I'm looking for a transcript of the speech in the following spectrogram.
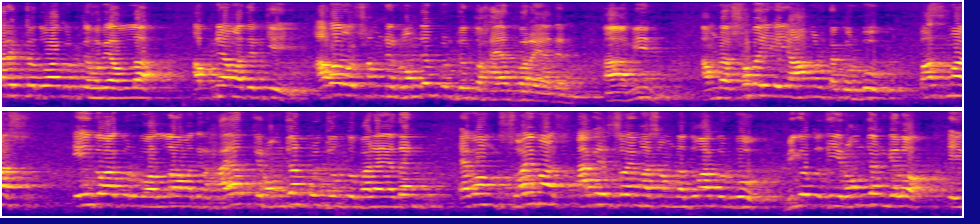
আরেকটা দোয়া করতে হবে, আল্লাহ আপনি আমাদেরকে আবারও সামনের রমজান পর্যন্ত হায়াত বাড়াইয়া দেন। আমিন। আমরা সবাই এই আমলটা করব। পাঁচ মাস এই দোয়া করব, আল্লাহ আমাদের হায়াতকে রমজান পর্যন্ত বাড়াইয়া দেন এবং ছয় মাস আগের ছয় মাস আমরা দোয়া করব। বিগত যে রমজান গেল, এই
